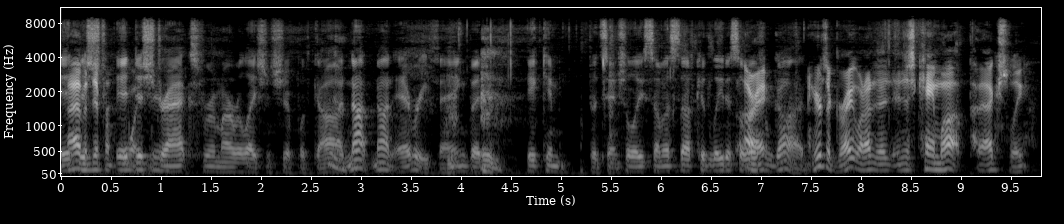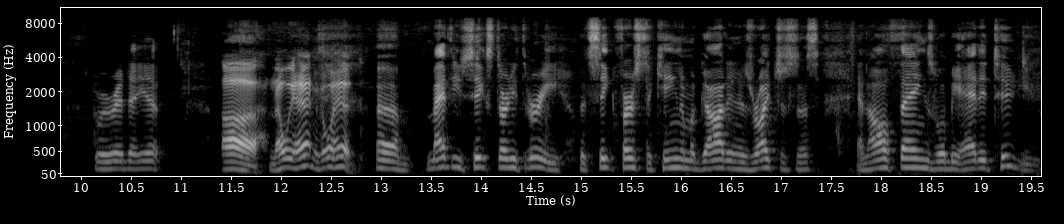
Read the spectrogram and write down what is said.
it I have dis- a different It point. distracts from our relationship with God. Not not everything, but it can potentially some of the stuff could lead us away All right. from God. Here's a great one. It it just came up actually. Have we read that yet? Uh, no, we hadn't. Go ahead. um, Matthew six thirty three. But seek first the kingdom of God and His righteousness, and all things will be added to you.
